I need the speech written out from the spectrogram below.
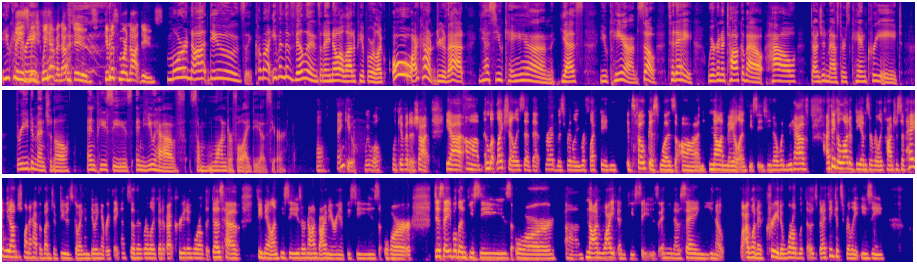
you can Please, create we, we have enough dudes. Give us more not dudes. more not dudes. Come on, even the villains. And I know a lot of people were like, "Oh, I can't do that." Yes, you can. Yes, you can. So, today we're going to talk about how dungeon masters can create three-dimensional NPCs and you have some wonderful ideas here. Well, thank you. We will we'll give it a shot. Yeah, um, and li- like Shelley said, that thread was really reflecting. Its focus was on non-male NPCs. You know, when you have, I think a lot of DMs are really conscious of, hey, we don't just want to have a bunch of dudes going and doing everything, and so they're really good about creating a world that does have female NPCs or non-binary NPCs or disabled NPCs or um, non-white NPCs, and you know, saying, you know, I want to create a world with those, but I think it's really easy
